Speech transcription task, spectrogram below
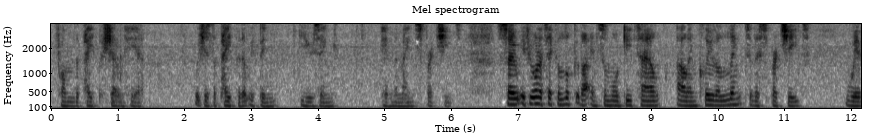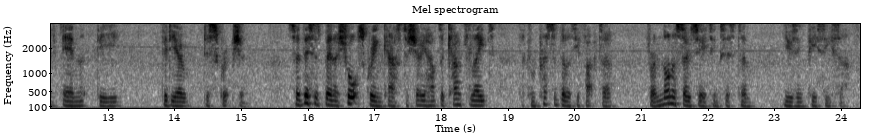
from the paper shown here, which is the paper that we've been using in the main spreadsheet. So if you want to take a look at that in some more detail, I'll include a link to this spreadsheet within the video description. So this has been a short screencast to show you how to calculate the compressibility factor for a non-associating system using PCSAFT.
